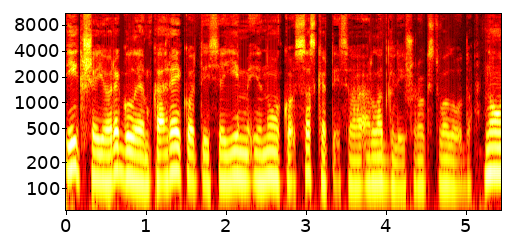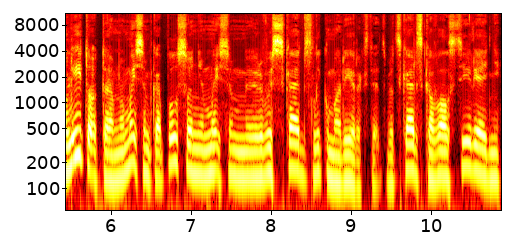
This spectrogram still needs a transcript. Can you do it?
iekšējo regulējumu, kā rēkoties, ja viņiem ir nokos saskarties ar latgalīšu rakstu valodu. No lītotājiem, no mums, kā pilsoņiem, mums ir viss skaidrs likuma arī ierakstīts, bet skaidrs, ka valsts īrēģņi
